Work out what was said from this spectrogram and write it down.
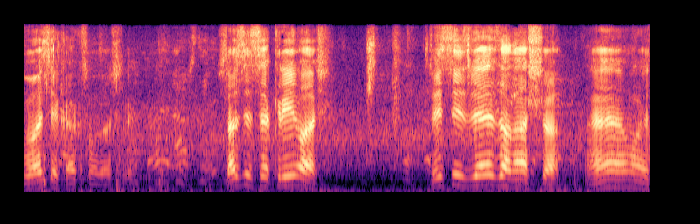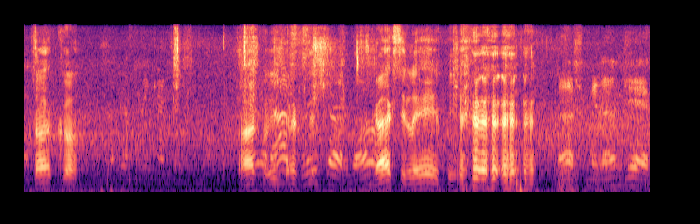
U Osijek kako smo došli. Šta si se krivaš? Ti si zvijezda naša. Nemoj tako. Tako, vidi kako si. Kako si lijepi. Naš menadžer.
